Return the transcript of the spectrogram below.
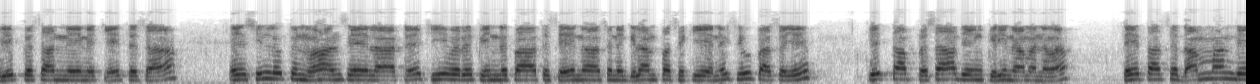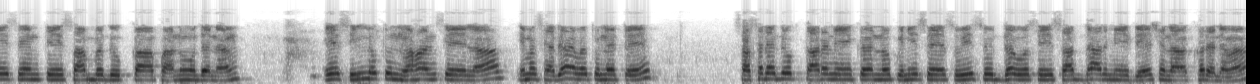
විප්පසන්නේන චේතසා. ඒ සිල්ලුතුන් වහන්සේලාට චීවර පින්නපාත සේනාසන ගිලන්පස කියන සිව්පසයේ චිත්ත ප්‍රසාදයෙන් පිරිනමනවා. තේතස්ස ධම්මං දේශෙන්තේ සබ්බ දුක්ඛා පනෝදනං. ඒ සිල්ලුතුන් වහන්සේලා එම සදාවතුනට සසර දුක් තරණය කරනු පිණිස සවිසුද්ධ වූසේ සද්ධර්මයේ දේශනා කරනවා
